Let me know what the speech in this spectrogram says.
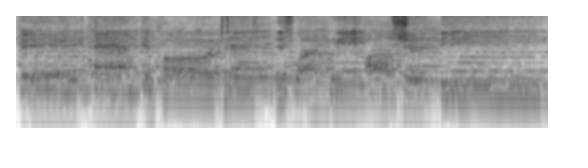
Big and important is what we all should be.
